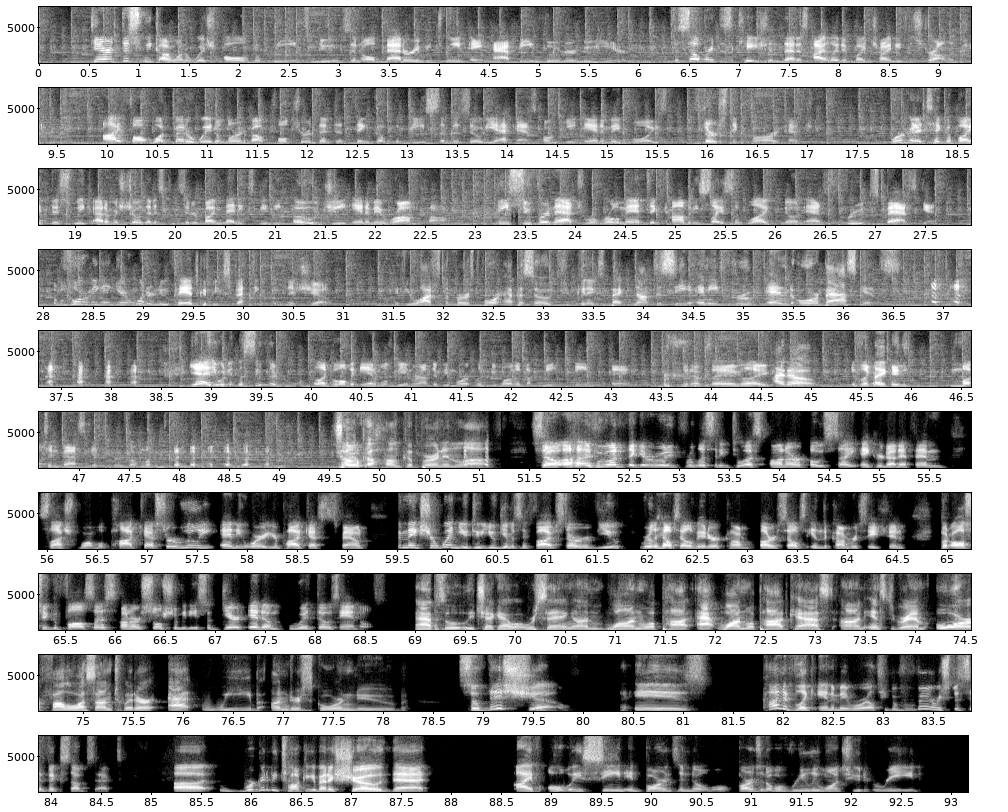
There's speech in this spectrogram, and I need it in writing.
Garrett, this week I want to wish all the weebs, noobs, and all matter in between a happy Lunar New Year. To celebrate this occasion that is highlighted by Chinese astrology, I thought what better way to learn about culture than to think of the beasts of the zodiac as hunky anime boys thirsting for our attention. We're going to take a bite this week out of a show that is considered by many to be the OG anime rom com, the supernatural romantic comedy slice of life known as Fruits Basket. But before we begin, Garrett, what are new fans going to be expecting from this show? If you watch the first four episodes, you can expect not to see any fruit and or baskets. Yeah, you would assume they're like with all the animals being around, there'd be more, like, be more like a meat themed thing. You know what I'm saying? Like I know. it's like, like- mutton baskets or something. Chunk a hunk of burning love. So uh, we want to thank everybody for listening to us on our host site, anchor.fm slash Womble Podcast, or really anywhere your podcast is found. But make sure when you do, you give us a five star review. It really helps elevate our com- ourselves in the conversation. But also, you can follow us on our social media. So Garrett hit them with those handles. Absolutely. Check out what we're saying on Wanwa Pod at Wanwa Podcast on Instagram or follow us on Twitter at Weeb underscore noob. So this show is kind of like anime royalty, but for a very specific subject. Uh, we're going to be talking about a show that I've always seen in Barnes and Noble. Barnes and Noble really wants you to read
